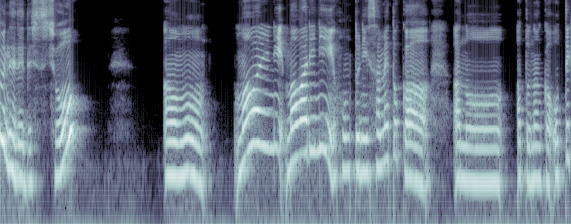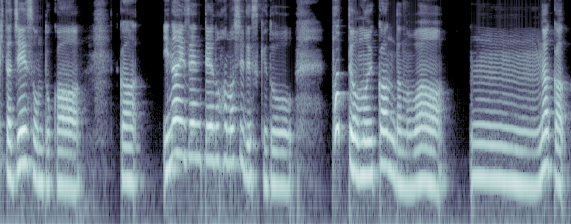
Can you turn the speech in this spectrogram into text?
船ででしょ？あ、もう、周りに、周りに本当にサメとか、あのー、あとなんか追ってきたジェイソンとかがいない前提の話ですけど、パッて思い浮かんだのは、うーん、なんか、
